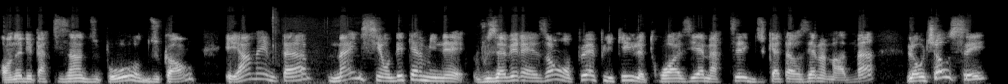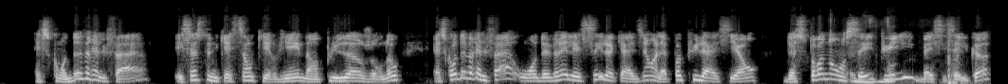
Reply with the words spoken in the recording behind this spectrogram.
On a des partisans du pour, du contre, et en même temps, même si on déterminait, vous avez raison, on peut appliquer le troisième article du quatorzième amendement. L'autre chose, c'est est-ce qu'on devrait le faire? Et ça, c'est une question qui revient dans plusieurs journaux. Est-ce qu'on devrait le faire ou on devrait laisser l'occasion à la population de se prononcer, puis, ben, si c'est le cas,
